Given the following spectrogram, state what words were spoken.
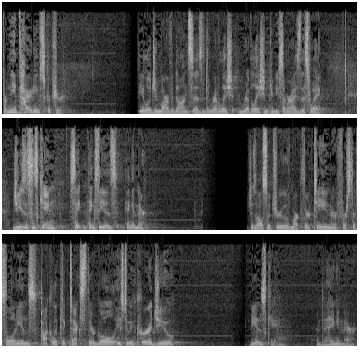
from the entirety of Scripture. Theologian Marva Dawn says that the revelation, revelation can be summarized this way Jesus is king, Satan thinks he is, hang in there which is also true of Mark 13 or 1 Thessalonians, apocalyptic texts. Their goal is to encourage you, he is king, and to hang in there.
